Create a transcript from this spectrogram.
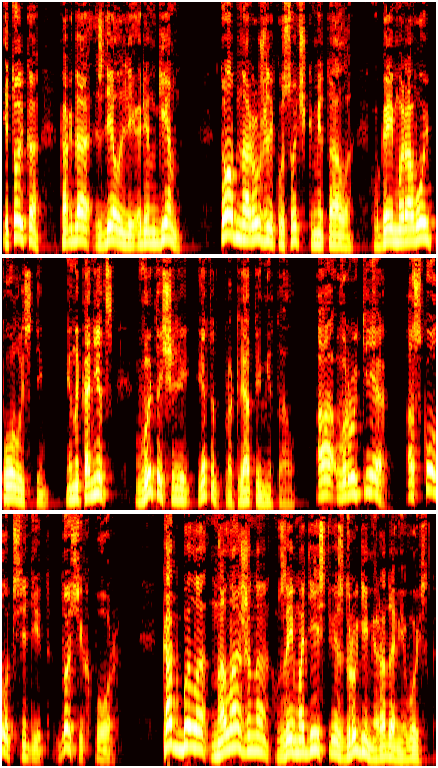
И только когда сделали рентген, то обнаружили кусочек металла в гайморовой полости и, наконец, вытащили этот проклятый металл. А в руке осколок сидит до сих пор. Как было налажено взаимодействие с другими родами войск?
